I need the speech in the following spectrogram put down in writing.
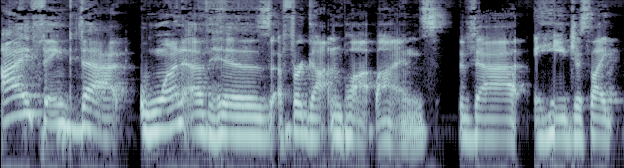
I think that one of his forgotten plot lines that he just like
